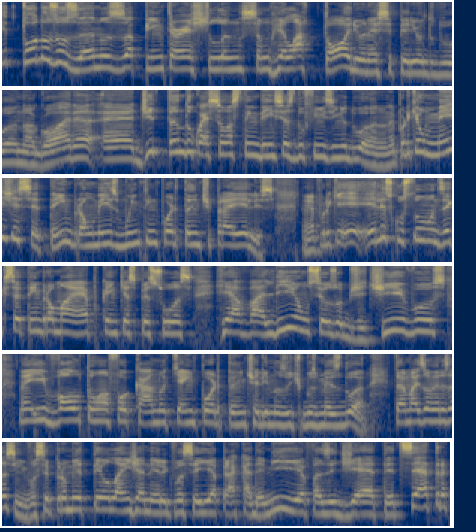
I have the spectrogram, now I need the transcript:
E todos os anos a Pinterest lança um relatório nesse período do ano agora, é, ditando quais são as tendências do finzinho do ano, né? Porque o mês de setembro é um mês muito importante para eles, né? Porque eles costumam dizer que setembro é uma época em que as pessoas reavaliam seus objetivos, né? E voltam a focar no que é importante ali nos últimos meses do ano. Então é mais ou menos assim: você prometeu lá em janeiro que você ia pra academia, fazer dieta, etc.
